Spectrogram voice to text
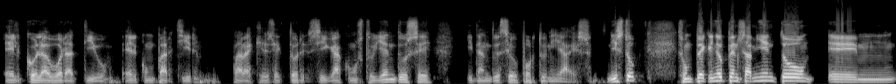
el colaborativo, el compartir, para que el sector siga construyéndose y dándose oportunidades. ¿Listo? Es un pequeño pensamiento. Em,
